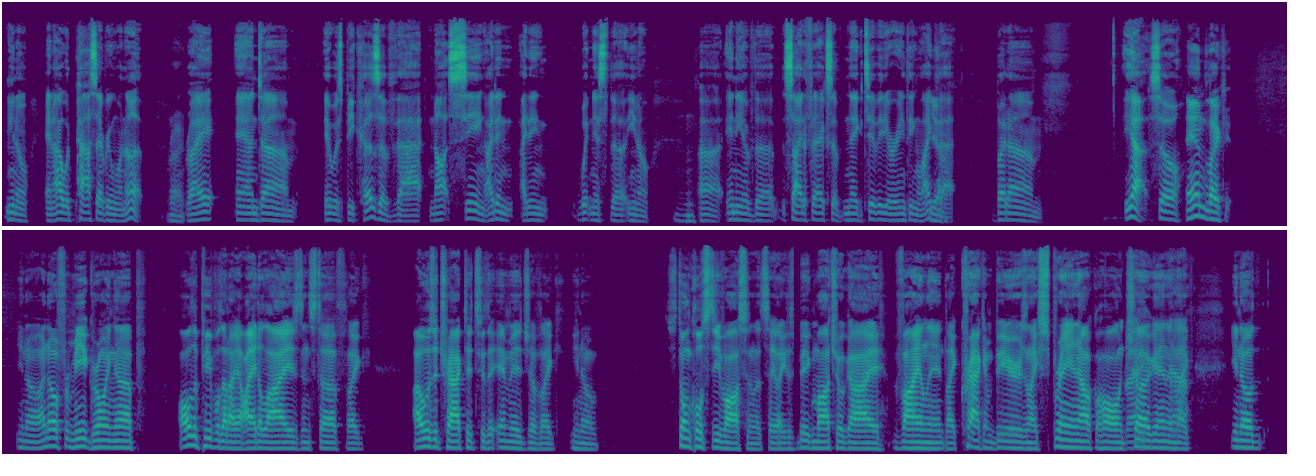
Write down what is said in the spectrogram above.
you know, and I would pass everyone up, Right. right? And um, it was because of that, not seeing, I didn't, I didn't witness the, you know, hmm uh, any of the side effects of negativity or anything like Yeah. that. But um, yeah, so and like you know i know for me growing up all the people that i idolized and stuff like i was attracted to the image of like you know stone cold steve austin let's say like this big macho guy violent like cracking beers and like spraying alcohol and Right, chugging and yeah. like you know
